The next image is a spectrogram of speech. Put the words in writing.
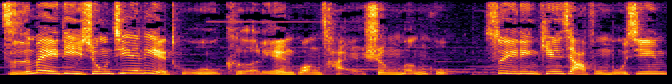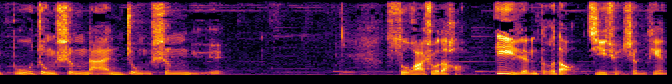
姊妹弟兄皆列土，可怜光彩生门户。遂令天下父母心，不重生男重生女。俗话说得好，一人得道，鸡犬升天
